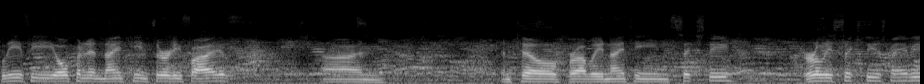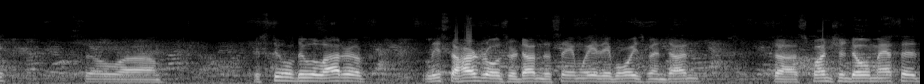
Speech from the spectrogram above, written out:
believe he opened it in 1935 uh, and until probably 1960, early 60s maybe. So um, they still do a lot of, at least the hard rolls are done the same way they've always been done. A sponge and dough method,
